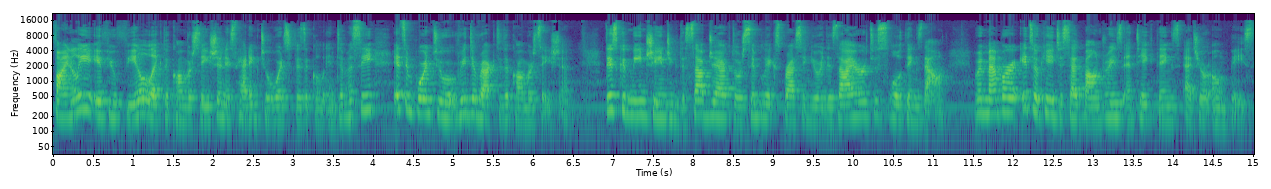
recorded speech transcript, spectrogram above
Finally, if you feel like the conversation is heading towards physical intimacy, it's important to redirect the conversation. This could mean changing the subject or simply expressing your desire to slow things down. Remember, it's okay to set boundaries and take things at your own pace.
